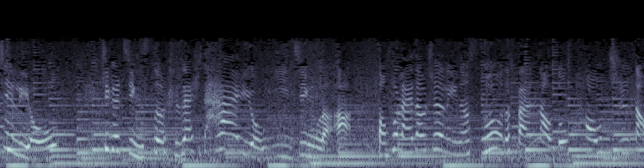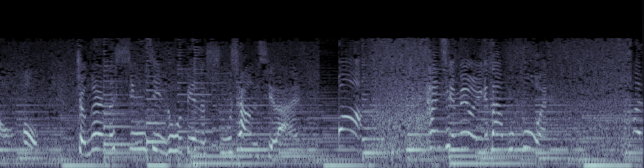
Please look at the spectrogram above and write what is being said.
细流，这个景色实在是太有意境了啊！仿佛来到这里呢，所有的烦恼都抛之脑后，整个人的心境都会变得舒畅起来。哇，看前面有一个大瀑布哎，很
